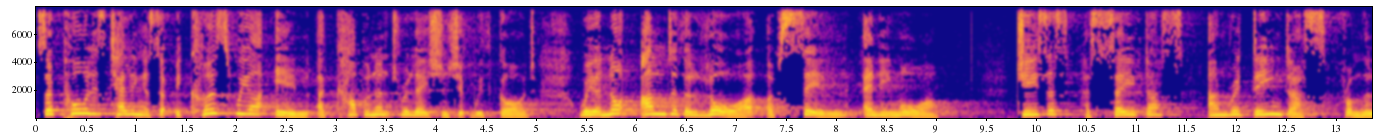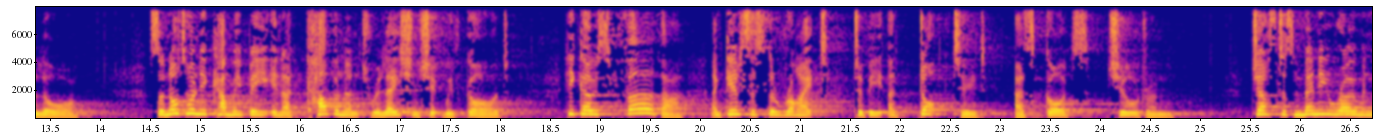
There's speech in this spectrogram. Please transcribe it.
So, Paul is telling us that because we are in a covenant relationship with God, we are not under the law of sin anymore. Jesus has saved us and redeemed us from the law. So, not only can we be in a covenant relationship with God, he goes further and gives us the right to be adopted as God's children. Just as many Roman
